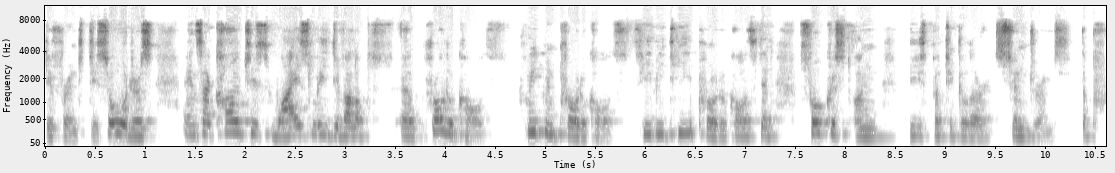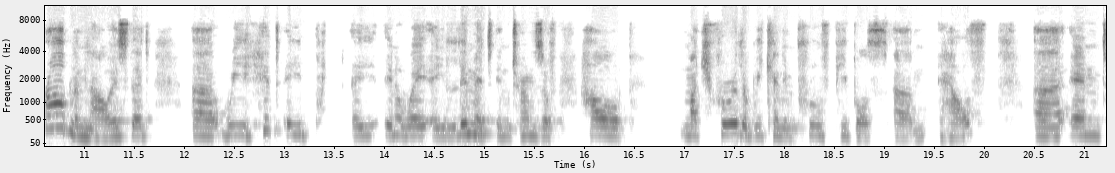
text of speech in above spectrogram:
different disorders and psychologists wisely developed uh, protocols treatment protocols, CBT protocols that focused on these particular syndromes. The problem now is that uh, we hit a, a, in a way, a limit in terms of how much further we can improve people's um, health. Uh, and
